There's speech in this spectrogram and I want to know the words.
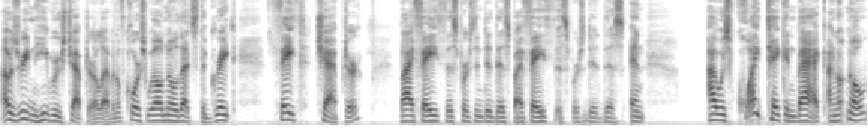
I was reading Hebrews chapter 11. Of course, we all know that's the great faith chapter. By faith, this person did this. By faith, this person did this. And I was quite taken back. I don't know.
